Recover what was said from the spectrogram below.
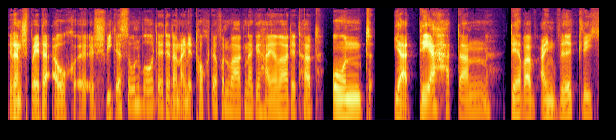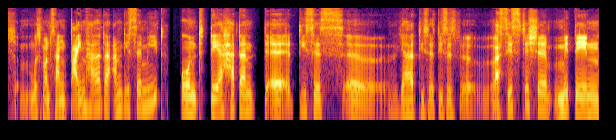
der dann später auch äh, Schwiegersohn wurde, der dann eine Tochter von Wagner geheiratet hat. Und ja, der hat dann, der war ein wirklich, muss man sagen, beinharter Antisemit. Und der hat dann äh, dieses, äh, ja, dieses, dieses äh, rassistische mit den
